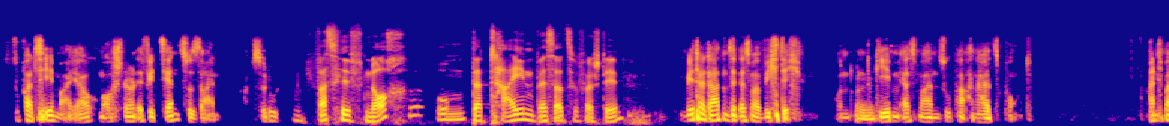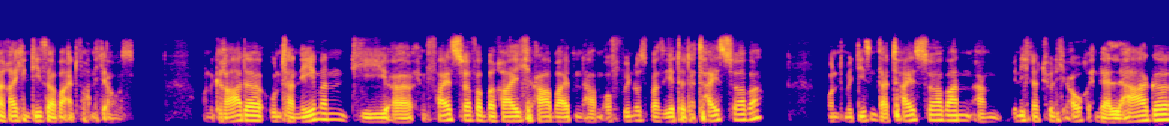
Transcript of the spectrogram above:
super Thema, ja, um auch schnell und effizient zu sein absolut. Was hilft noch, um Dateien besser zu verstehen? Metadaten sind erstmal wichtig und, und geben erstmal einen super Anhaltspunkt. Manchmal reichen diese aber einfach nicht aus. Und gerade Unternehmen, die äh, im File-Server-Bereich arbeiten, haben oft Windows-basierte Dateiserver. Und mit diesen Dateiservern ähm, bin ich natürlich auch in der Lage,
